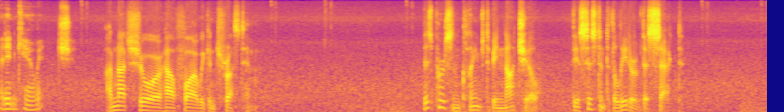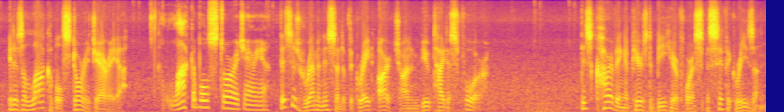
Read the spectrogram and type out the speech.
I didn't care which. I'm not sure how far we can trust him. This person claims to be Notchill, the assistant to the leader of this sect. It is a lockable storage area. Lockable storage area. This is reminiscent of the Great Arch on Butte Titus IV. This carving appears to be here for a specific reason.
